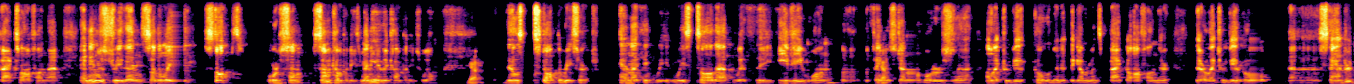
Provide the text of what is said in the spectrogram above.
backs off on that, and industry then suddenly stops, or some some companies, many of the companies will. Yeah, they'll stop the research And I think we, we saw that with the EV1, uh, the famous yeah. General Motors uh, electric vehicle. The minute the government's backed off on their, their electric vehicle uh, standard,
